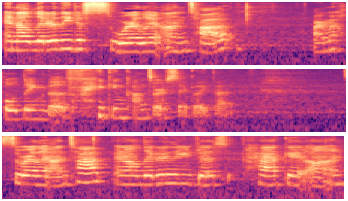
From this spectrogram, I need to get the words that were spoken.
And I'll literally just swirl it on top. Why am I holding the freaking contour stick like that? Swirl it on top and I'll literally just pack it on.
